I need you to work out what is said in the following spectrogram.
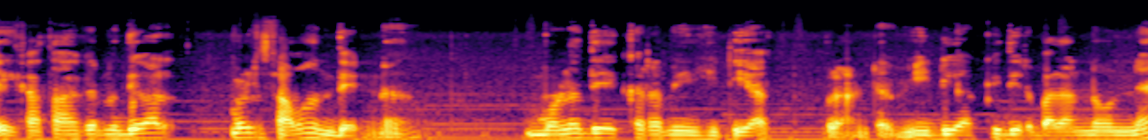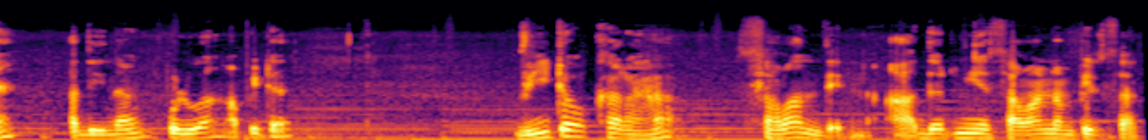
ඒ කතා කරන දෙවල් වලට සමන් දෙන්න. මොන දේ කරමින් හිටියත් පුලන්ට වීඩියක් විදිර බලන්න ඔන්න අදිනම් පුළුවන් අපිට වීටෝ කරහා සවන් දෙන්න. ආදරණය සවන්නම් පිරිසක්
